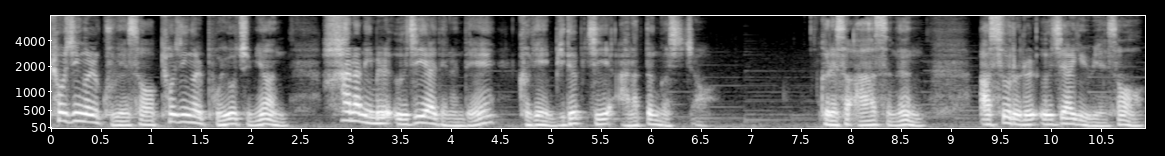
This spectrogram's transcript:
표징을 구해서 표징을 보여주면 하나님을 의지해야 되는데 그게 믿음지 않았던 것이죠. 그래서 아하스는 아수르를 의지하기 위해서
